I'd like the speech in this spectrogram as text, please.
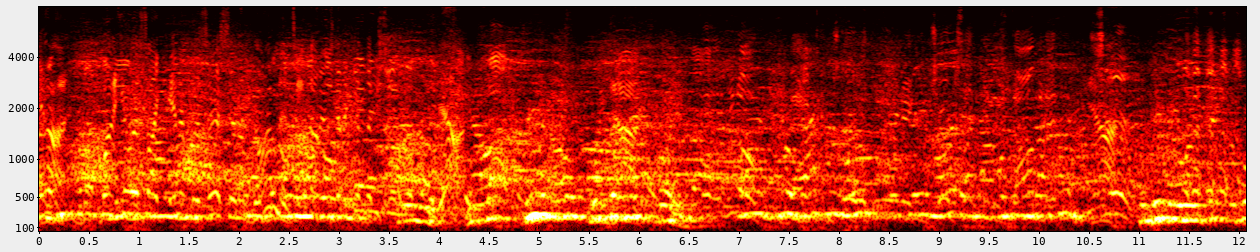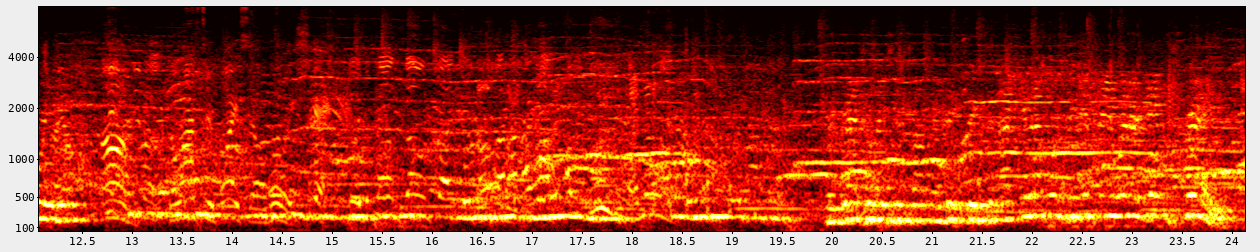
Yeah, but he was like in a position of dominance. I thought he was going to get the Yeah. Now, two and oh, what's the next place? Yeah. Completely you want to think before you go? Um, the two holy shit. Congratulations on the victory tonight. Give it up for your winner, Gabe Strait.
